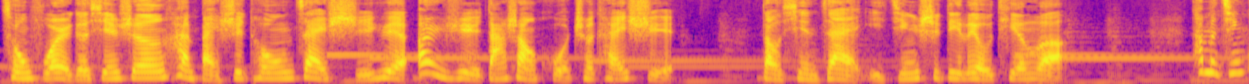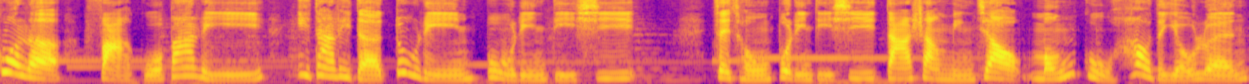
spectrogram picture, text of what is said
从福尔格先生和百事通在十月二日搭上火车开始，到现在已经是第六天了。他们经过了。法国巴黎、意大利的杜林、布林迪西，再从布林迪西搭上名叫蒙古号的游轮，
